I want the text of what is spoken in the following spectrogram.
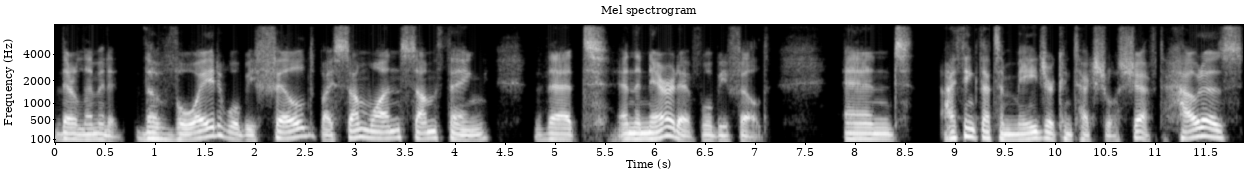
they're limited. The void will be filled by someone, something that, and the narrative will be filled. And I think that's a major contextual shift. How does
